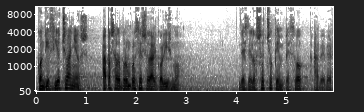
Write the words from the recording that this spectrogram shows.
Con 18 años ha pasado por un proceso de alcoholismo desde los ocho que empezó a beber.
